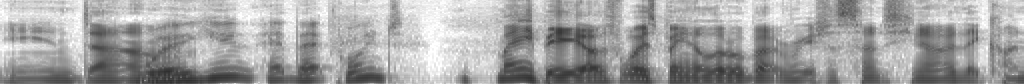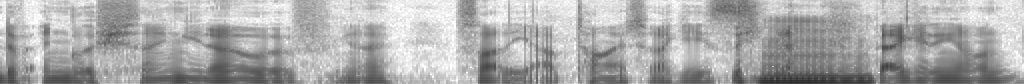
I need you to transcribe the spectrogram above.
And um, Were you at that point? Maybe I've always been a little bit reticent, you know, that kind of English thing, you know, of you know, slightly uptight, I guess, you know, Mm. about getting on,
